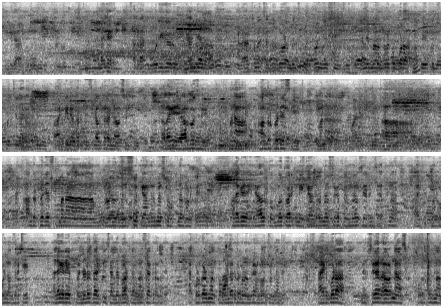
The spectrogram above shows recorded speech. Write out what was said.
ముందుగా అక్కడ మోడీ గారు కేంద్రంలో రాష్ట్రంలో చంద్రబాబు నుంచి ప్రతిఫలం చేసి మళ్ళీ మనందరికీ కూడా పేరు తీసుకొచ్చేలాగా పార్టీని ఎవరు తీసుకెళ్తారని ఆశిస్తూ అలాగే ఏళ్ళ రోజుని మన ఆంధ్రప్రదేశ్కి మన ఆంధ్రప్రదేశ్కి మన నలుగురు మినిస్టర్లు కేంద్ర మినిస్టర్లు వస్తున్నారు మనకి. అలాగే ఏళ్ళ తొమ్మిదో తారీఖుని కేంద్ర మినిస్టర్గా ప్రమాణ స్వీకారం చేస్తున్న మన వాళ్ళందరికీ. అలాగే రేపు పన్నెండో తారీఖున చంద్రబాబు ప్రమాణ ఉంది. అక్కడ కూడా మన కౌన్సిలర్తో మనందరూ అందరూ ఉంటుంది ఆయన కూడా మినిస్టర్గా రావాలని ఆశ కోరుకుంటున్నాం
